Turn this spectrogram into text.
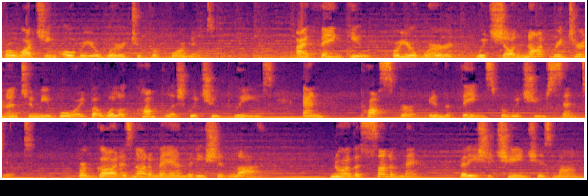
for watching over your word to perform it. I thank you for your word, which shall not return unto me void, but will accomplish which you please, and prosper in the things for which you sent it. For God is not a man that he should lie, nor the Son of Man that he should change his mind.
